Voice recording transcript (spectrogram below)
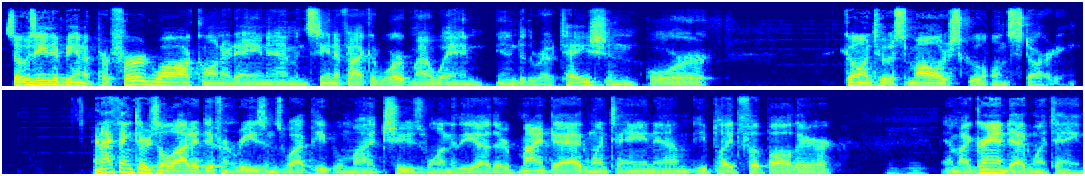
So it was either being a preferred walk on at A&M and seeing if I could work my way in, into the rotation or going to a smaller school and starting. And I think there's a lot of different reasons why people might choose one or the other. My dad went to A&M. He played football there. Mm-hmm. And my granddad went to A&M.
